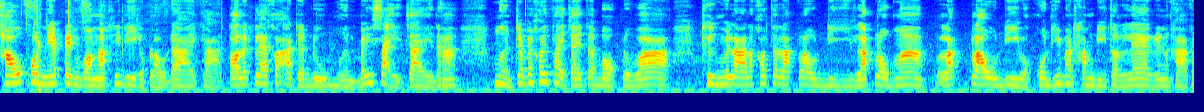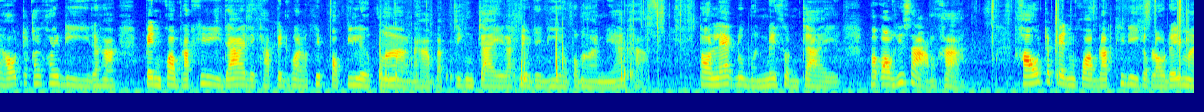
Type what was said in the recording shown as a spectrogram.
เขาคนนี้เป็นความรักที่ดีกับเราได้ค่ะ ตอนแรกๆเขาอาจจะดูเหมือนไม่ใส่ใจนะคะเหมือนจะไม่ค่อยใส่ใจแต่บอกเลยว่า ถึงเวลาแล้วเขาจะรักเราดี รักเรามาก รักเราดีกว่าคนที่มาทำดีตอนแรกเลยนะคะเขาจะค่อย ๆดีนะคะ เป็นความรักที่ดีได้เลยค่ะ เป็นความรักที่ป๊อปปี้เลิฟมากนะคะแบบจริงใจรักเดียวใจเดียวประมาณนี้ค่ะ ตอนแรกดูเหมือนไม่สนใจ มากองที่สามค่ะเขาจะเป็นความรักที่ดีกับเราได้ไหม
